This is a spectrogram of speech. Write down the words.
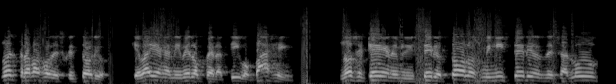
no el trabajo de escritorio, que vayan a nivel operativo, bajen, no se queden en el ministerio. Todos los ministerios de salud,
